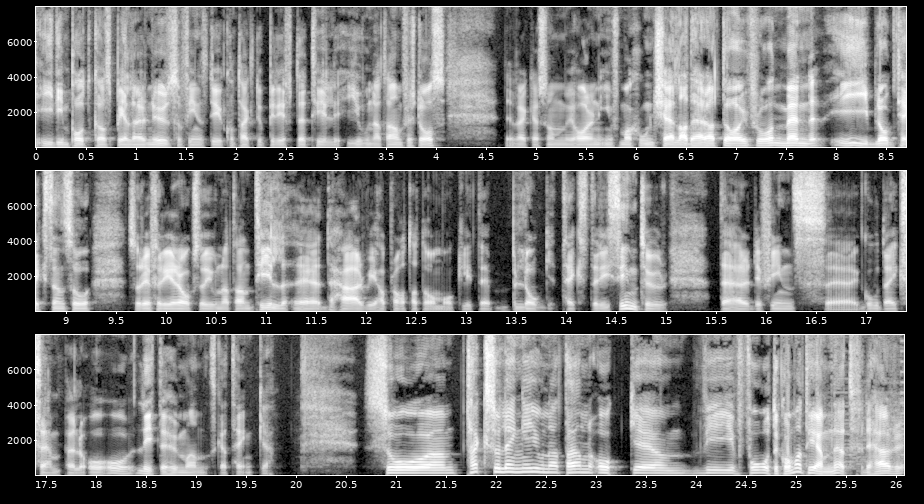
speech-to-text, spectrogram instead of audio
i din podcastspelare nu så finns det ju kontaktuppgifter till Jonathan förstås. Det verkar som vi har en informationskälla där att ta ifrån, men i bloggtexten så, så refererar också Jonathan till eh, det här vi har pratat om och lite bloggtexter i sin tur där det finns eh, goda exempel och, och lite hur man ska tänka. Så tack så länge Jonathan och eh, vi får återkomma till ämnet för det här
